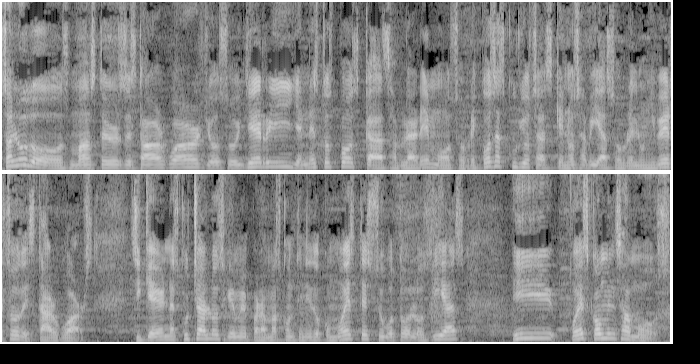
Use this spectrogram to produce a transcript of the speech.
Saludos, Masters de Star Wars, yo soy Jerry y en estos podcasts hablaremos sobre cosas curiosas que no sabías sobre el universo de Star Wars. Si quieren escucharlo, sígueme para más contenido como este, subo todos los días y pues comenzamos.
